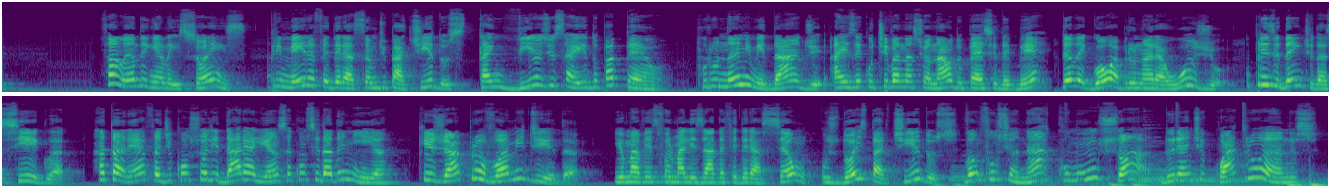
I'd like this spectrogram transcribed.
Falando em eleições, a primeira federação de partidos está em vias de sair do papel. Por unanimidade, a executiva nacional do PSDB delegou a Bruno Araújo, o presidente da sigla, a tarefa de consolidar a aliança com cidadania, que já aprovou a medida. E uma vez formalizada a federação, os dois partidos vão funcionar como um só durante quatro anos.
